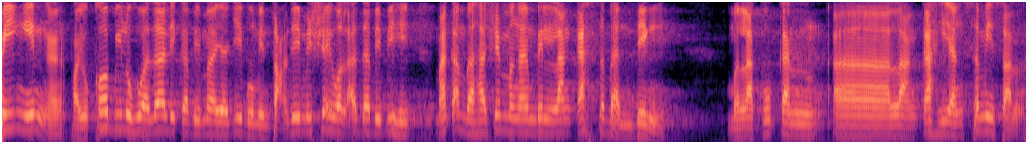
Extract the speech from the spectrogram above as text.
pingin fayuqabilu huwa dzalika bima yajibu min ta'dhimi syai' wal adabi bihi maka Mbah Hashim mengambil langkah sebanding melakukan uh, langkah yang semisal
